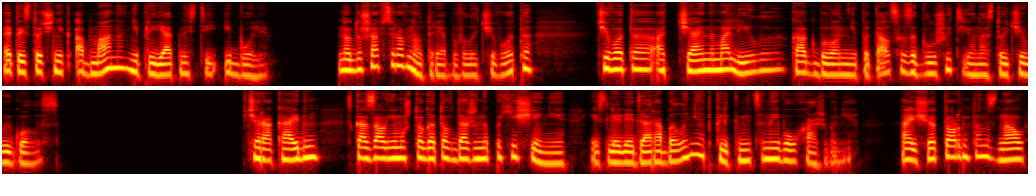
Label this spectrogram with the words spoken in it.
Это источник обмана, неприятностей и боли. Но душа все равно требовала чего-то, чего-то отчаянно молила, как бы он ни пытался заглушить ее настойчивый голос. Вчера Кайден сказал ему, что готов даже на похищение, если леди Арабелла не откликнется на его ухаживание. А еще Торнтон знал,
